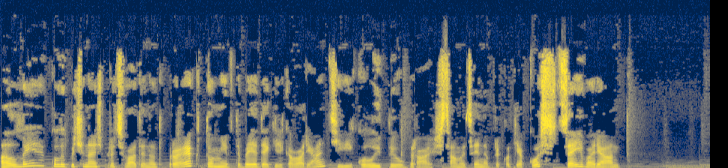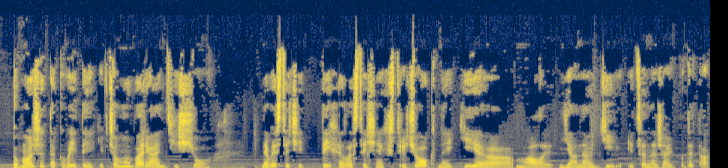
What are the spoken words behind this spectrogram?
Але коли починаєш працювати над проектом, і в тебе є декілька варіантів, і коли ти обираєш саме цей, наприклад, якось цей варіант, то може так вийти, як і в цьому варіанті, що не вистачить тих еластичних стрічок, на які е, мала я надію. І це, на жаль, буде так.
